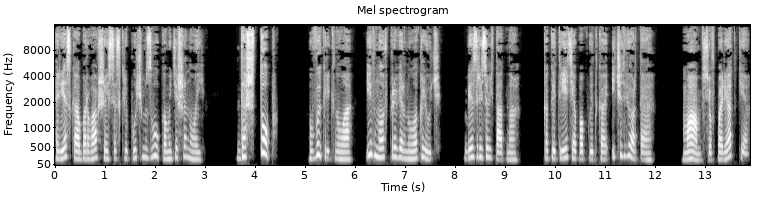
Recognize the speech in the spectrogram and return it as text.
резко оборвавшееся скрипучим звуком и тишиной. «Да чтоб!» — выкрикнула и вновь провернула ключ. Безрезультатно. Как и третья попытка, и четвертая. «Мам, все в порядке?»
